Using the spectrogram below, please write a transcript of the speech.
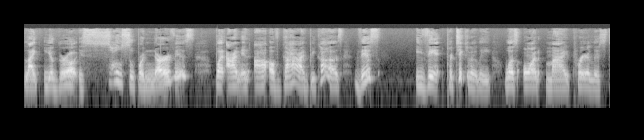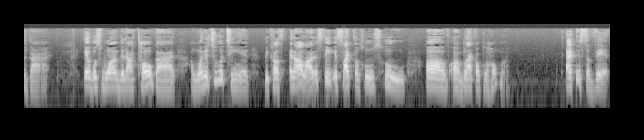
like your girl is so super nervous, but I'm in awe of God because this event particularly was on my prayer list to God. It was one that I told God I wanted to attend because, in all honesty, it's like the who's who of um, Black Oklahoma at this event.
